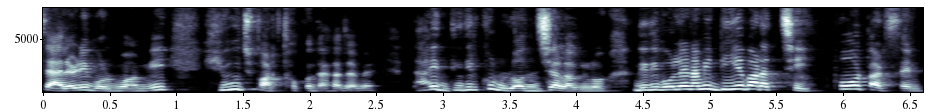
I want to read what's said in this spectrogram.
স্যালারি বলব আমি হিউজ পার্থক্য দেখা যাবে। তাই দিদির খুব লজ্জা লাগল। দিদি বললেন, আমি ডিএ বাড়াচ্ছি four percent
